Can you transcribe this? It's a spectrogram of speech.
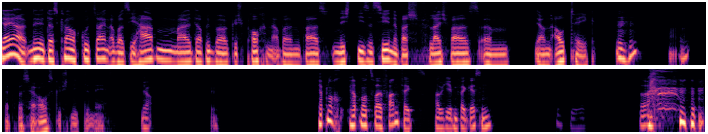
Ja, ja, nee, das kann auch gut sein, aber sie haben mal darüber gesprochen, aber dann war es nicht diese Szene, was vielleicht war es ähm, ja ein Outtake, Mhm. etwas herausgeschnittenes. Ich habe noch, ich hab noch zwei Fun Facts, habe ich eben vergessen. Ich gehe jetzt.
